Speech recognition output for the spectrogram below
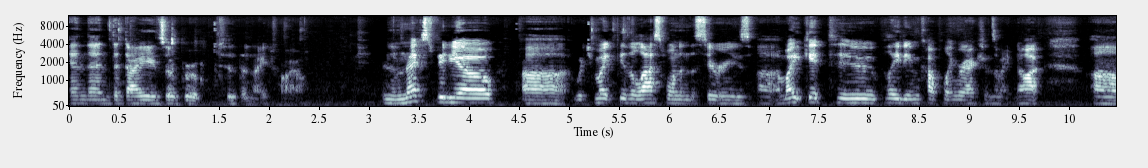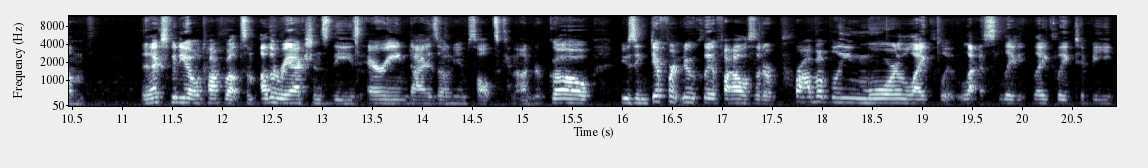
and then the diazo group to the nitrile. In the next video, uh, which might be the last one in the series, uh, I might get to palladium coupling reactions, I might not. Um, the next video will talk about some other reactions these arene diazonium salts can undergo using different nucleophiles that are probably more likely, less likely to be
